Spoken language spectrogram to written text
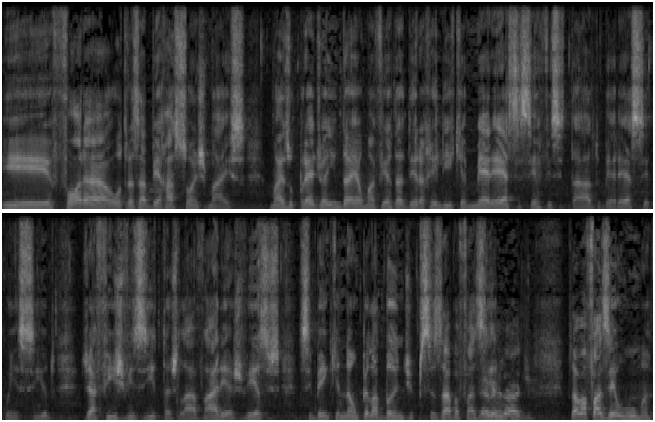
E fora outras aberrações mais, mas o prédio ainda é uma verdadeira relíquia, merece ser visitado, merece ser conhecido. Já fiz visitas lá várias vezes, se bem que não pela Band, precisava fazer. É verdade. Uma. Precisava fazer uma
